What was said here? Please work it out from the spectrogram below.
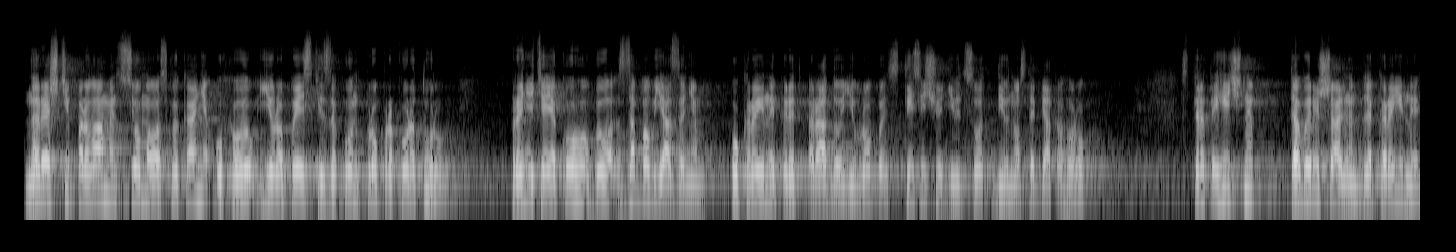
Нарешті парламент сьомого скликання ухвалив Європейський закон про прокуратуру, прийняття якого було зобов'язанням України перед Радою Європи з 1995 року. Стратегічним та вирішальним для країни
